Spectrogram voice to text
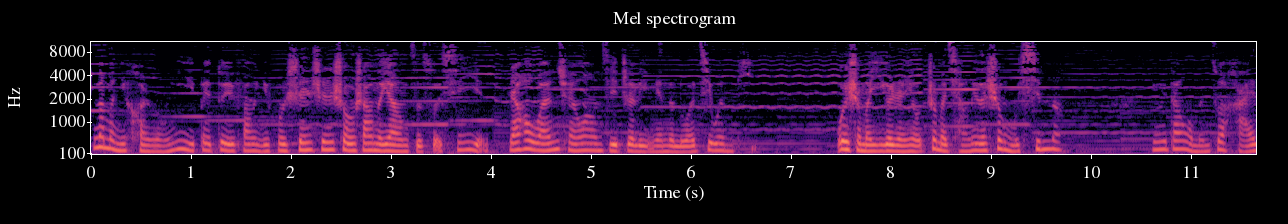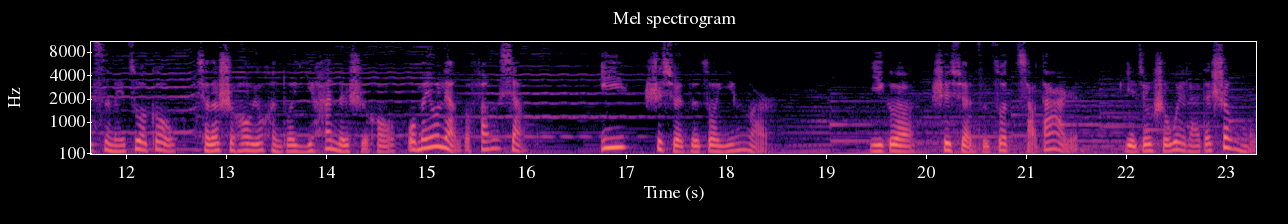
那么你很容易被对方一副深深受伤的样子所吸引，然后完全忘记这里面的逻辑问题。为什么一个人有这么强烈的圣母心呢？因为当我们做孩子没做够，小的时候有很多遗憾的时候，我们有两个方向：一是选择做婴儿，一个是选择做小大人，也就是未来的圣母。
